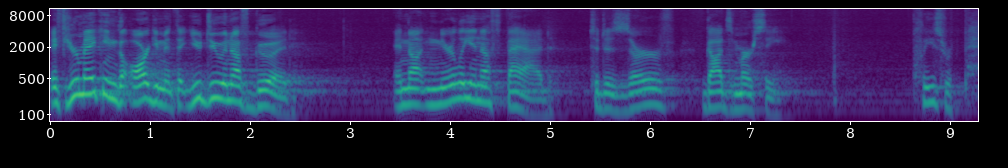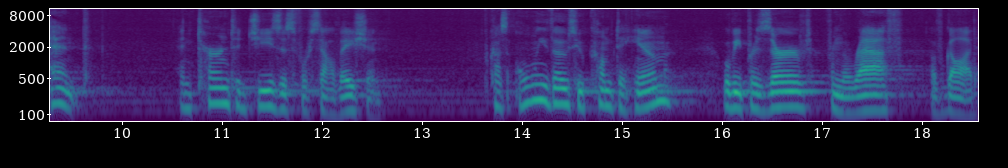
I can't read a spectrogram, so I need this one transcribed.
if you're making the argument that you do enough good and not nearly enough bad to deserve God's mercy, please repent and turn to Jesus for salvation. Because only those who come to Him will be preserved from the wrath of God.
